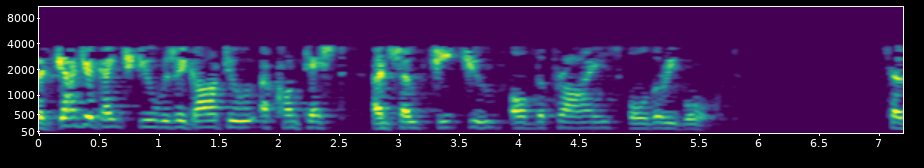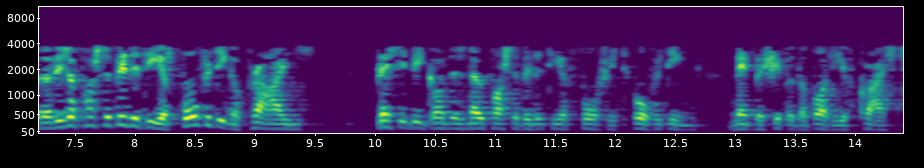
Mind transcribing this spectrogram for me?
To judge against you with regard to a contest, and so cheat you of the prize or the reward. So there is a possibility of forfeiting a prize. Blessed be God, there's no possibility of forfeit, forfeiting membership of the body of Christ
